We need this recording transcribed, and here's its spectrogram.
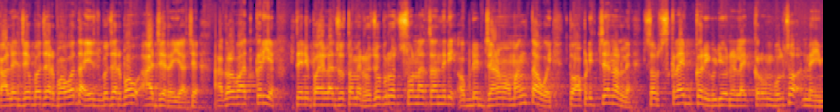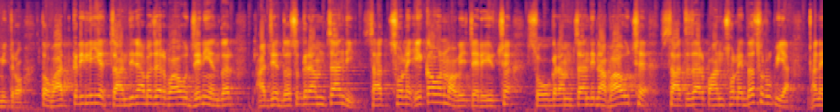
કાલે જે બજાર ભાવ હતા, એ જ બજાર ભાવ આજે રહ્યા છે. આગળ વાત કરીએ, તેની પહેલાં જો તમે રોજબરોજ સોના ચાંદીની અપડેટ જાણવા માંગતા હોય, તો આપણી ચેનલને સબસ્ક્રાઇબ કરી વિડીયોને લાઇક કરવાનું ભૂલશો નહીં મિત્રો. તો વાત કરી લઈએ ચાંદીના બજાર ભાવ, જેની અંદર આજે દસ ગ્રામ ચાંદી સાતસો ને એકાવનમાં વેચાઈ રહ્યું છે. સો ગ્રામ ચાંદીના ભાવ છે સાત હજાર પાંચસો ને દસ રૂપિયા અને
